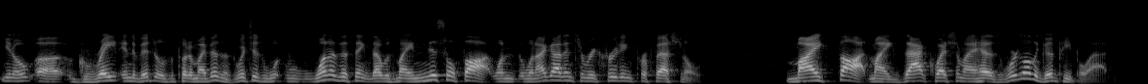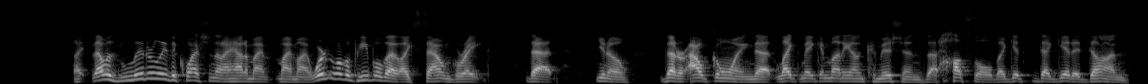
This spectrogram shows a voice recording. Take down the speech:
you know, uh, great individuals to put in my business? Which is w- one of the things that was my initial thought when when I got into recruiting professionals my thought, my exact question in my head is, where's all the good people at? Like that was literally the question that I had in my, my mind. Where's all the people that like sound great, that you know, that are outgoing, that like making money on commissions, that hustle, that get that get it done?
